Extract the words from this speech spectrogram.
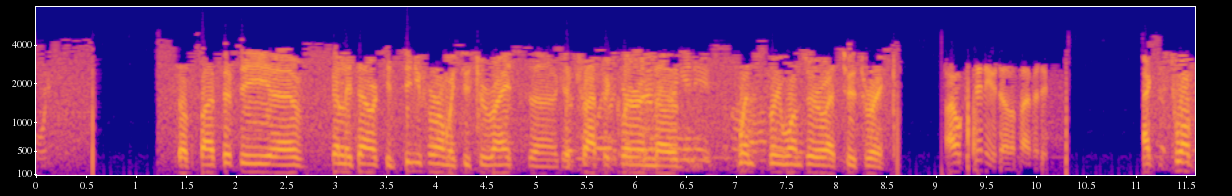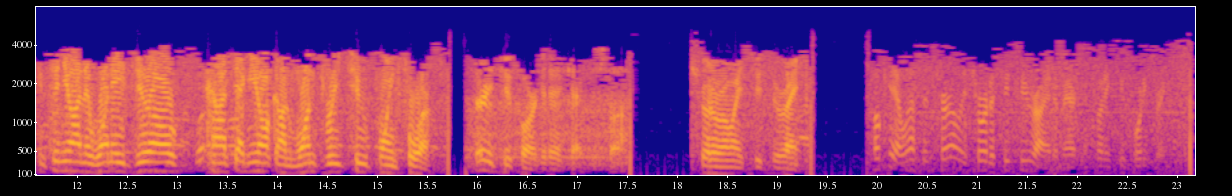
2243. Delta 550, uh, Kennedy Tower, continue for runway 22 right. Uh, get traffic clearing uh, winds 310 at 23. I will continue, Delta 550. Cactus 12, continue on at 180. Contact New York on 132.4. 32-4, good day, Cactus 12. Shorter runway 22 right. Okay, left is Charlie, short of 22 right, American 2243.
